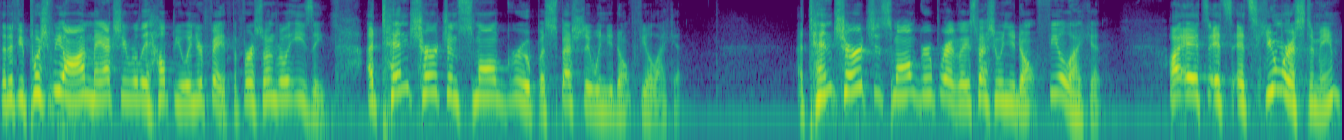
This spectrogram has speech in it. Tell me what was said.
that if you push beyond may actually really help you in your faith. The first one's really easy. Attend church in small group, especially when you don't feel like it. Attend church in small group regularly, especially when you don't feel like it. Uh, it's, it's, it's humorous to me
